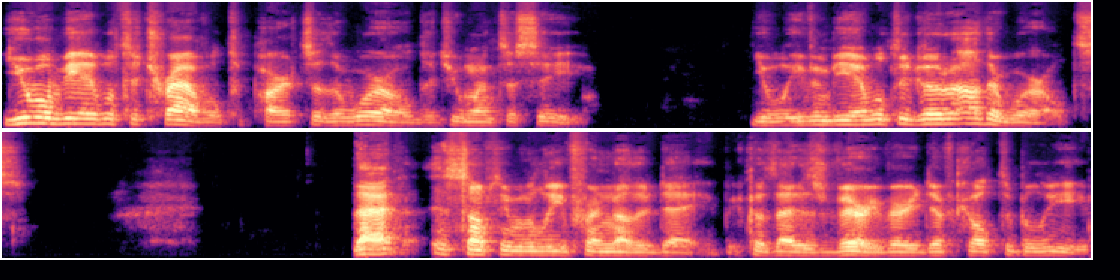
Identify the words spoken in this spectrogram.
You will be able to travel to parts of the world that you want to see. You will even be able to go to other worlds. That is something we'll leave for another day because that is very, very difficult to believe.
